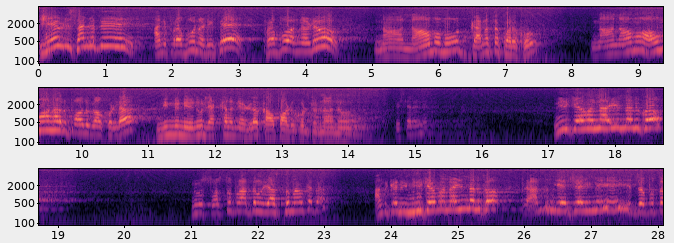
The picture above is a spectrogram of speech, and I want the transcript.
ఏమిటి సంగతి? అని ప్రభువుని అడిగితే ప్రభు అన్నాడు నా నామము ఘనత కొరకు నా నామం అవమానాలు పాలు కాకుండా నిన్ను నేను రెక్కల నీళ్ళలో కాపాడుకుంటున్నాను. చూశారండి? నీకేమన్నా అయిందనుకో నువ్వు స్వస్థ ప్రార్థనలు చేస్తున్నావు కదా. అందుకని నీకేమన్నా అయిందనుకో ప్రార్థన చేసేయని చెబుతా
